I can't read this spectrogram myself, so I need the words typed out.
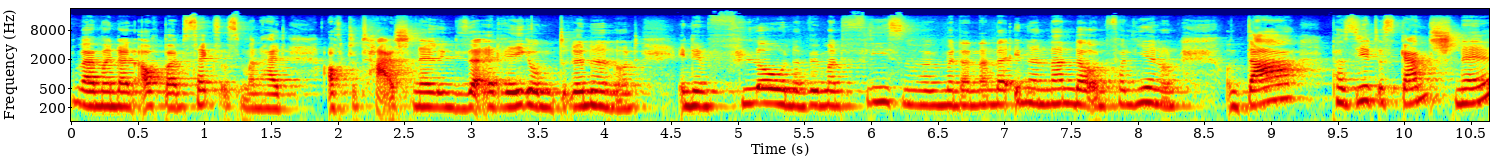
weil man dann auch beim Sex ist man halt auch total schnell in dieser Erregung drinnen und in dem Flow und dann will man fließen und will miteinander ineinander und verlieren und, und da passiert es ganz schnell,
